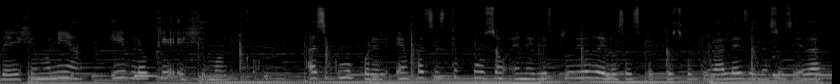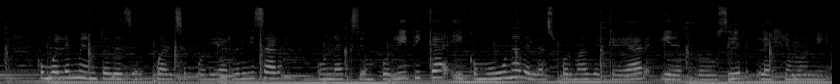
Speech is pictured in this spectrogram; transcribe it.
de hegemonía y bloque hegemónico, así como por el énfasis que puso en el estudio de los aspectos culturales de la sociedad como elemento desde el cual se podía realizar una acción política y como una de las formas de crear y de producir la hegemonía.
